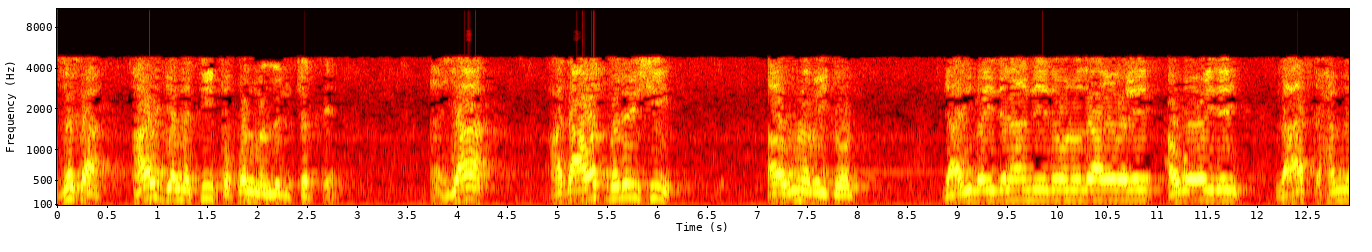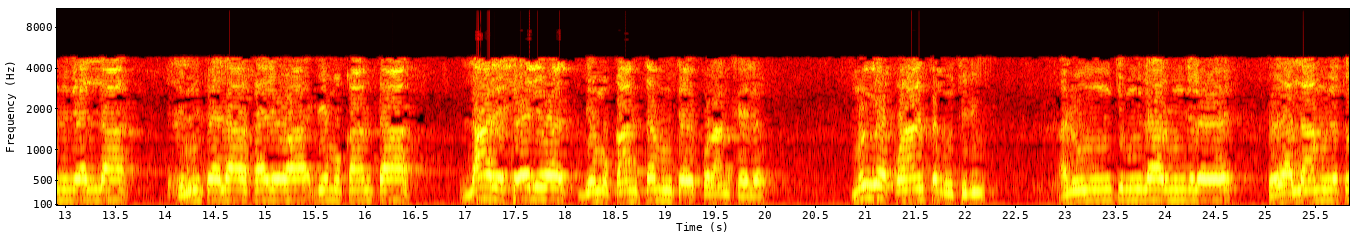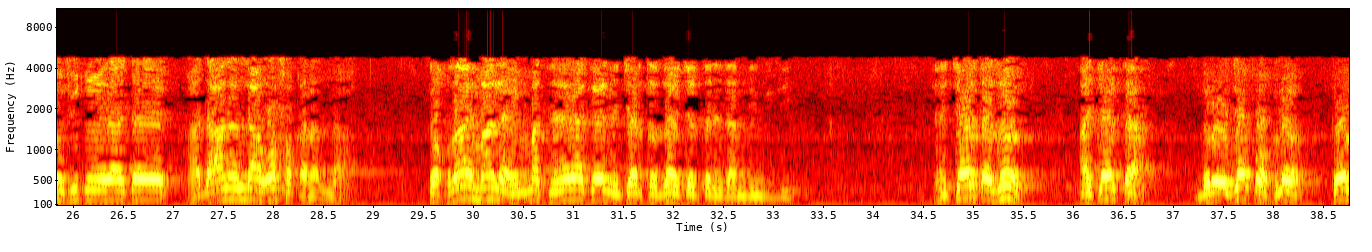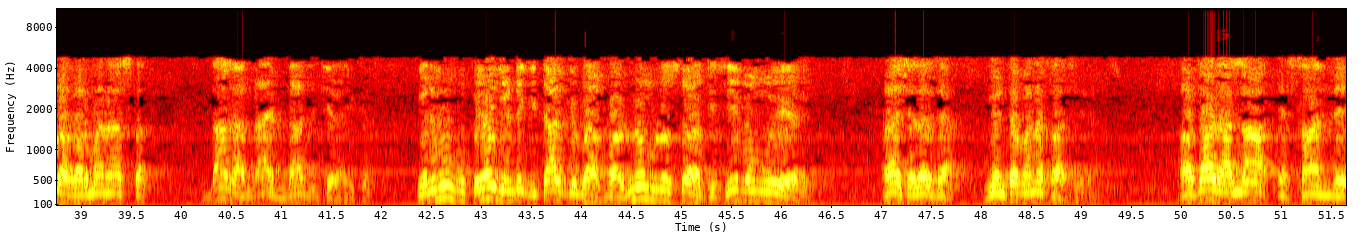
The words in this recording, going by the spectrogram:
ځکه هر جنتی په خپل منزل چته یا عداوت بدل شي او رونه به ټول جاری به دلان دي دونو دا ویلې او وې دي لا الحمدلله الله ان تعالی خیر وا دې مقام تا لا خیر وا دې مقام ته مونته قران خیر مونږه قران ته بوتلیو انو مونږ چې مونږ لار مونږ لاره ته الله مونږ توفیق نه راکړي هدان الله وفقنا الله ته خدای مال همت نه راکړي نه چرته ځای چرته نظام دین دي چرته زه اچرته دروځه په خپل ټول غرمه ناشته دا دا نه امداد چې راځي یعنی مونږ په یو غنټه کتاب کې باغ باغ نو ملوسته کې سی بموي راشه درځه غنټه باندې خاصه او دا د الله احسان دی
